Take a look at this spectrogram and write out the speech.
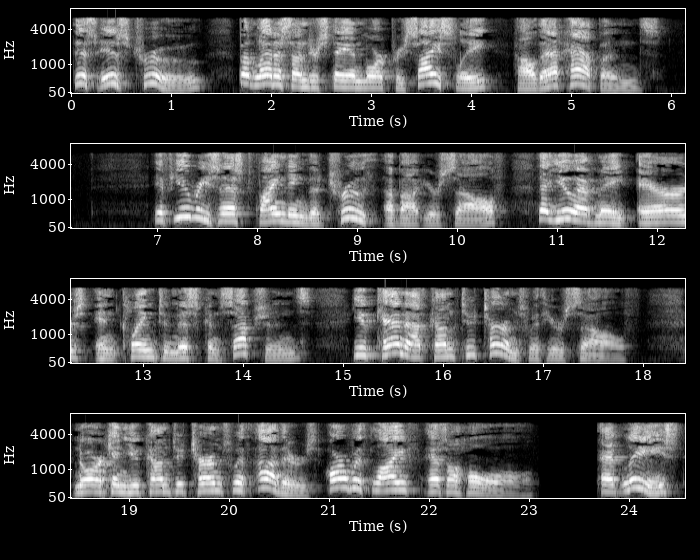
This is true, but let us understand more precisely how that happens. If you resist finding the truth about yourself, that you have made errors and cling to misconceptions, you cannot come to terms with yourself, nor can you come to terms with others or with life as a whole. At least,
